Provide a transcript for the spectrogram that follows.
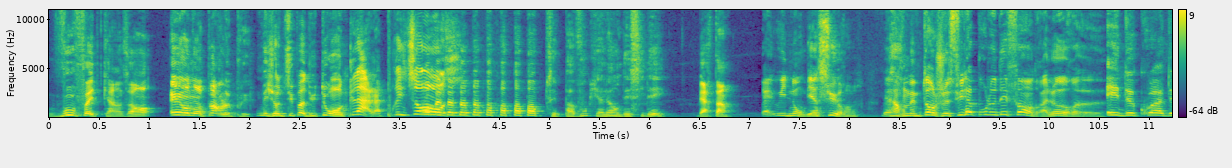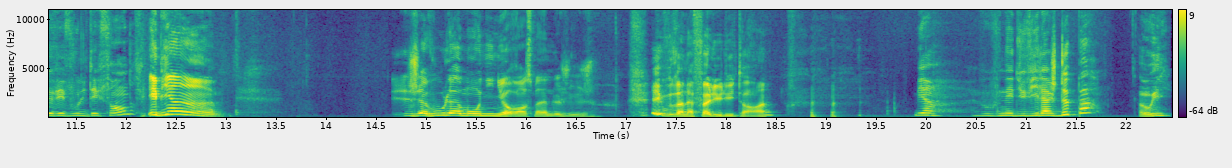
vous faites 15 ans et on n'en parle plus. Mais je ne suis pas du tout enclin à la prison. Oh, C'est pas vous qui allez en décider. Bertin, Bah oui, non, bien sûr. Mais en même temps, je suis là pour le défendre, alors. euh, Et de quoi devez-vous le défendre? Eh bien. J'avoue là mon ignorance, madame le juge. Il vous en a fallu du temps, hein Bien, vous venez du village de Pas Ah Oui,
